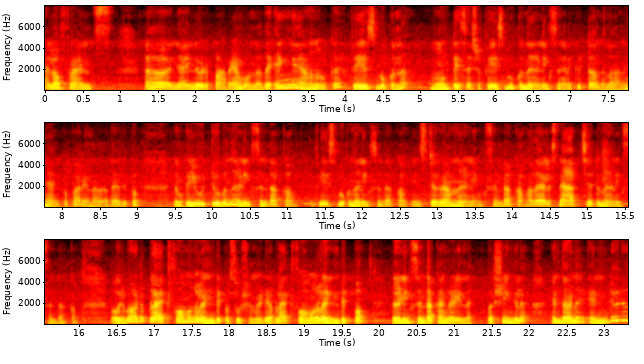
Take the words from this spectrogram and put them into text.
ഹലോ ഫ്രണ്ട്സ് ഞാൻ ഇന്നിവിടെ പറയാൻ പോകുന്നത് എങ്ങനെയാണ് നമുക്ക് ഫേസ്ബുക്കിൽ നിന്ന് മോണിറ്റൈസേഷൻ ഫേസ്ബുക്കിൽ നിന്ന് ഏണിങ്സ് എങ്ങനെ കിട്ടുക എന്നുള്ളതാണ് ഞാനിപ്പോൾ പറയുന്നത്. അതായത് ഇപ്പോൾ നമുക്ക് യൂട്യൂബിൽ നിന്ന് ഏണിങ്സ് ഉണ്ടാക്കാം ഫേസ്ബുക്കിൽ നിന്ന് ഏണിങ്സ് ഉണ്ടാക്കാം ഇൻസ്റ്റാഗ്രാമിൽ നിന്ന് ഏണിങ്സ് ഉണ്ടാക്കാം അതായത് സ്നാപ്ചാറ്റിൽ നിന്ന് ഏണിങ്സ് ഉണ്ടാക്കാം. ഒരുപാട് പ്ലാറ്റ്ഫോമുകൾ ഉണ്ട് ഇപ്പോൾ സോഷ്യൽ മീഡിയ പ്ലാറ്റ്ഫോമുകൾ ഉണ്ട് ഇപ്പോൾ ഏണിങ്സ് ഉണ്ടാക്കാൻ കഴിയുന്നത്. പക്ഷേങ്കിൽ എന്താണ് എന്റെ ഒരു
